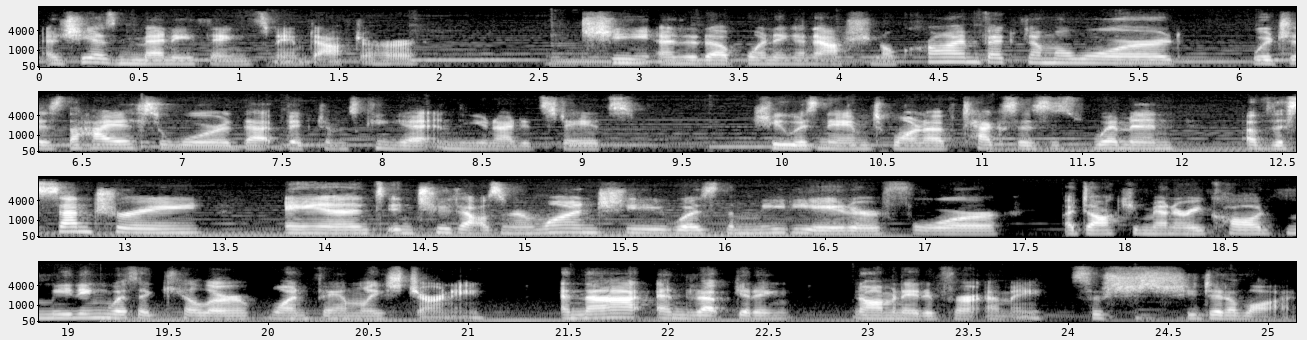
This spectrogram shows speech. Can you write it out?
and she has many things named after her. She ended up winning a National Crime Victim Award, which is the highest award that victims can get in the United States. She was named one of Texas's Women of the Century, and in 2001, she was the mediator for a documentary called Meeting with a Killer One Family's Journey. And that ended up getting nominated for an Emmy. So she did a lot.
